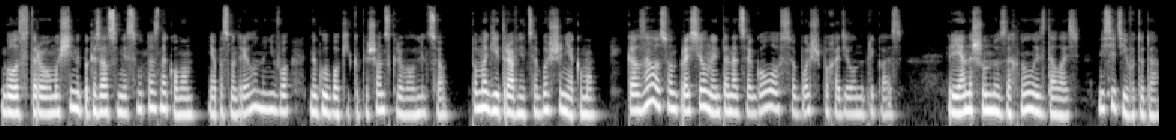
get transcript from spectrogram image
Голос второго мужчины показался мне смутно знакомым. Я посмотрела на него, но глубокий капюшон скрывал лицо. «Помоги, травница, больше некому». Казалось, он просил, но интонация голоса больше походила на приказ. Риана шумно вздохнула и сдалась. «Несите его туда».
